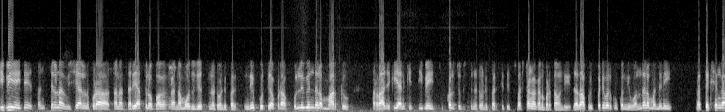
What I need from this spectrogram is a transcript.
సిబిఐ అయితే సంచలన విషయాలను కూడా తన దర్యాప్తులో భాగంగా నమోదు చేస్తున్నటువంటి పరిస్థితి పూర్తిగా కూడా పుల్లివిందల మార్క్ రాజకీయానికి సిబిఐ చుక్కలు చూపిస్తున్నటువంటి పరిస్థితి స్పష్టంగా కనబడతా ఉంది. దాదాపు ఇప్పటి వరకు కొన్ని వందల మందిని ప్రత్యక్షంగా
